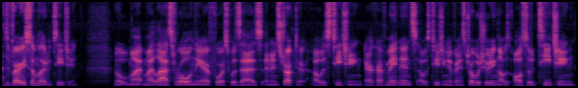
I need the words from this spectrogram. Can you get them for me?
It's very similar to teaching. You know, my, my last role in the Air Force was as an instructor. I was teaching aircraft maintenance, I was teaching advanced troubleshooting, I was also teaching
